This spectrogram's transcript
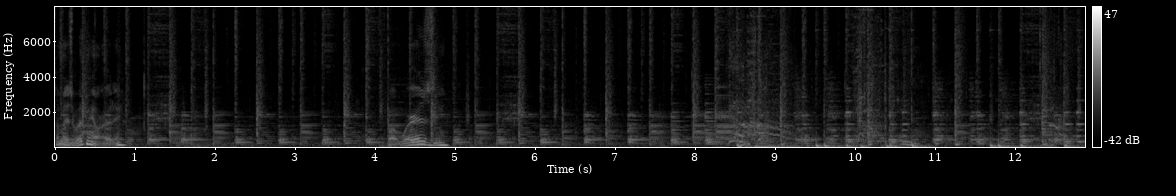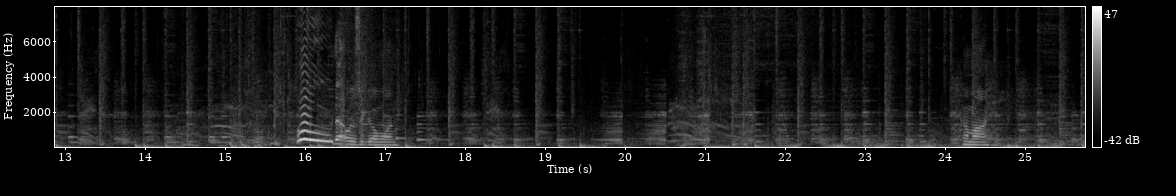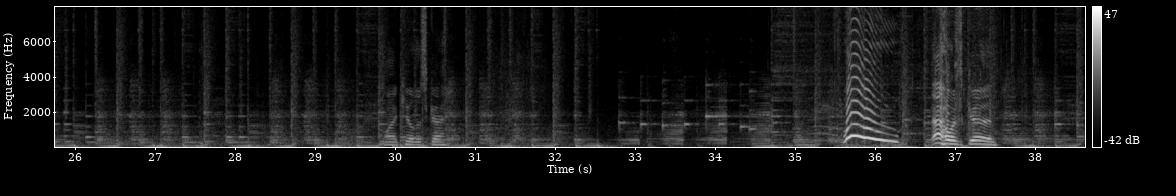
Somebody's with me already. But where is he? Woo! That was a good one. Come on. Want to kill this guy. Woo! That was good.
